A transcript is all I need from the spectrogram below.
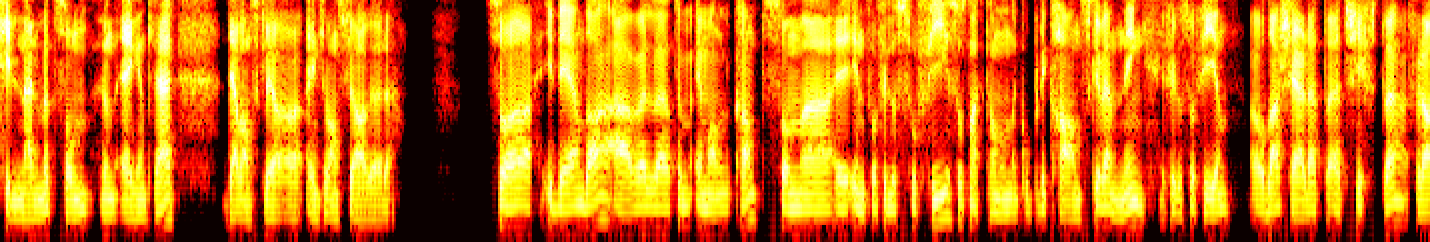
tilnærmet sånn hun egentlig er, det er vanskelig, egentlig vanskelig å avgjøre. Så ideen da er vel til Emanuel Kant, som eh, innenfor filosofi så snakket han om den komplikanske vending i filosofien. Og der skjer det et, et, skifte fra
